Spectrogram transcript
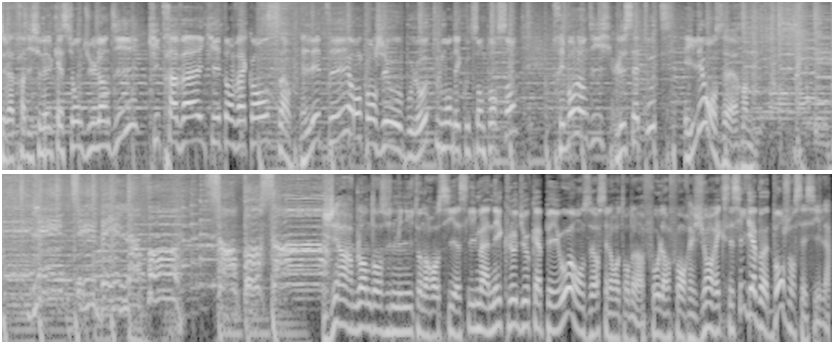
C'est la traditionnelle question du lundi. Qui travaille, qui est en vacances? L'été, en congé ou au boulot, tout le monde écoute 100%. Très bon lundi, le 7 août, et il est 11h. Les tubes et l'info, 100%. Gérard Blanc dans une minute, on aura aussi Slimane et Claudio Capéo. À 11h, c'est le retour de l'info, l'info en région avec Cécile Gabot. Bonjour Cécile.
